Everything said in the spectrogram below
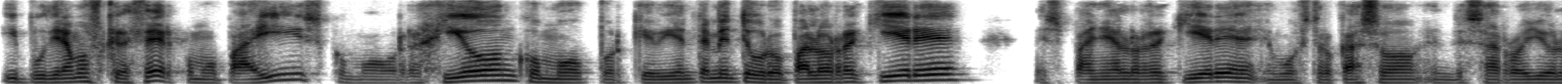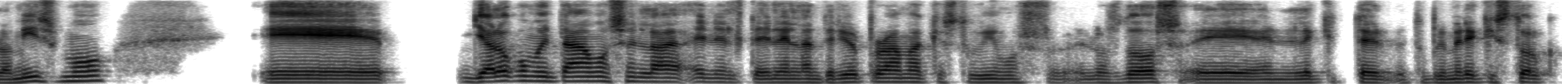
y pudiéramos crecer como país, como región, como porque evidentemente Europa lo requiere, España lo requiere, en vuestro caso en desarrollo lo mismo. Eh, ya lo comentábamos en, en, el, en, el, anterior programa que estuvimos los dos, eh, en el, tu primer X-Talk,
